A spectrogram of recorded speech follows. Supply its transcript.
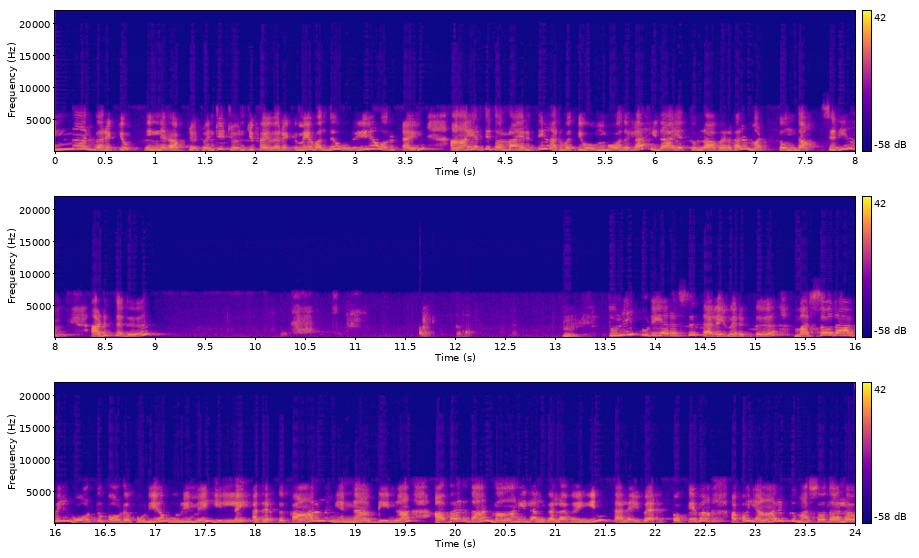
இந்நாள் வரைக்கும். அப் டுவெண்ட்டி டுவெண்ட்டி ஃபைவ் வரைக்குமே வந்து ஒரே ஒரு டைம் ஆயிரத்தி தொள்ளாயிரத்தி அறுபத்தி ஒன்பதுல ஹிதாயத்துல்லா அவர்கள் மட்டும்தான். சரியா? அடுத்தது துணை குடியரசு தலைவருக்கு மசோதாவில் ஓட்டு போடக்கூடிய உரிமை இல்லை. அதற்கு காரணம் என்ன அப்படின்னா அவர்தான் மாநிலங்களவையின் தலைவர். ஓகேவா அப்போ யாருக்கு மசோதால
